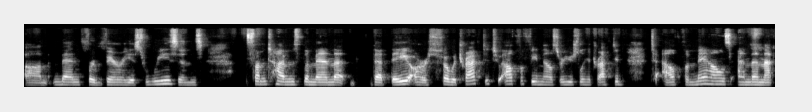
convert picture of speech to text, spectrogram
um, men for various reasons. Sometimes the men that that they are so attracted to alpha females are usually attracted to alpha males, and then that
